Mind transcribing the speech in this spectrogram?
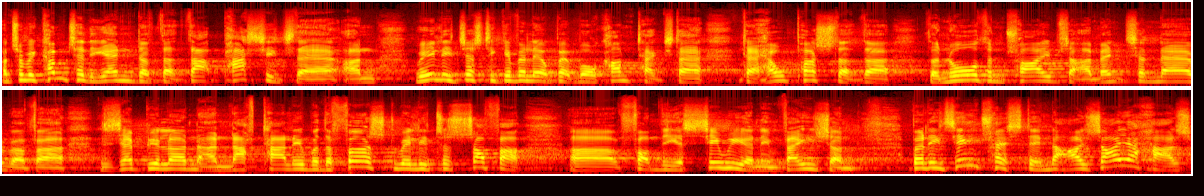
And so we come to the end of that, that passage there, and really just to give a little bit more context there to help us that the, the northern tribes that I mentioned there of uh, Zebulun and Naphtali were the first really to suffer uh, from the Assyrian invasion. But it's interesting that Isaiah has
